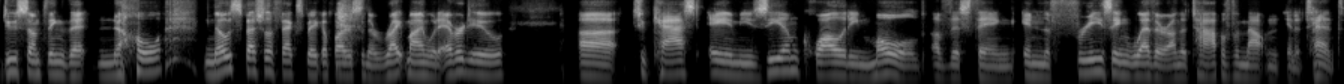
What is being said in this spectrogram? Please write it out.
do something that no no special effects makeup artist in their right mind would ever do uh to cast a museum quality mold of this thing in the freezing weather on the top of a mountain in a tent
